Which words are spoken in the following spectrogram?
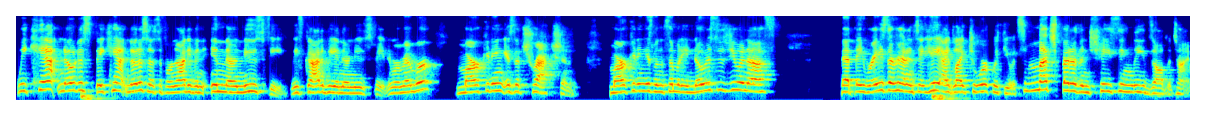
We can't notice they can't notice us if we're not even in their news feed. We've got to be in their news feed. And remember, marketing is attraction. Marketing is when somebody notices you enough that they raise their hand and say, "Hey, I'd like to work with you." It's much better than chasing leads all the time.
